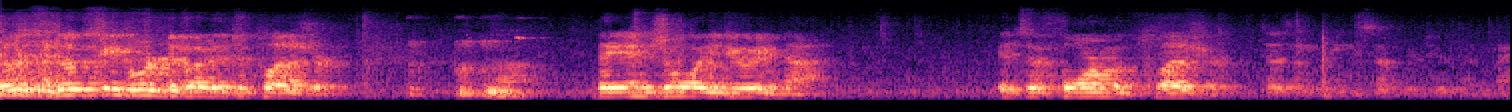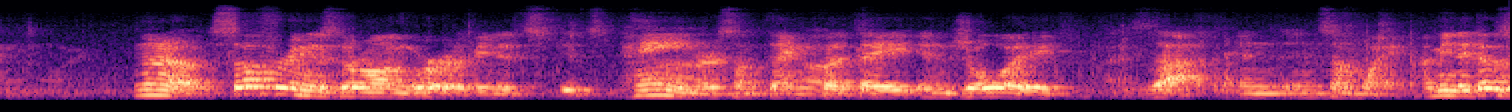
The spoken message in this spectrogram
Those, those people are devoted to pleasure. They enjoy doing that. It's a form of pleasure. doesn't mean suffer to them anymore? No, no, suffering is the wrong word. I mean, it's, it's pain or something, but oh. they enjoy that in, in some way. I mean, it does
